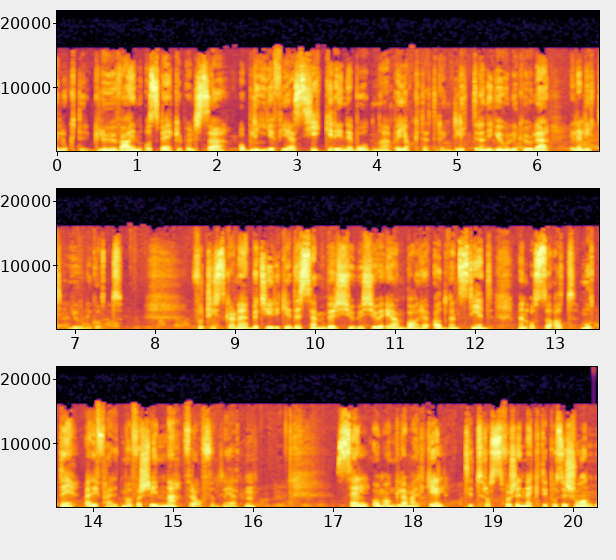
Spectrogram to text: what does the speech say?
Det lukter gluvein og spekepølse, og blide fjes kikker inn i bodene på jakt etter en glitrende julekule eller litt julegodt. For tyskerne betyr ikke desember 2021 bare adventstid, men også at Motti er i ferd med å forsvinne fra offentligheten. Selv om Angela Merkel til tross for sin mektige posisjon,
